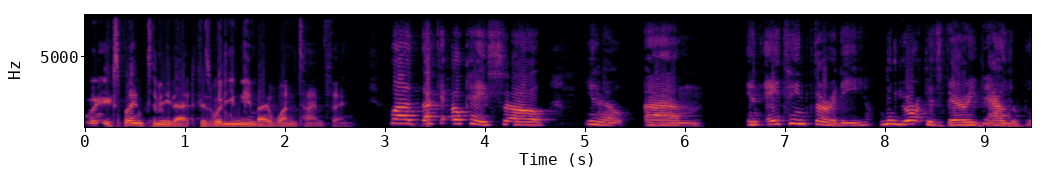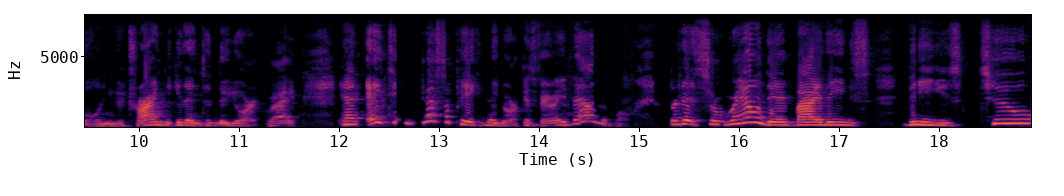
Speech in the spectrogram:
what, explain to me that, because what do you mean by one time thing? Well, okay, okay so, you know, um, in 1830, New York is very valuable, and you're trying to get into New York, right? And 18 Chesapeake, New York is very valuable, but it's surrounded by these these two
